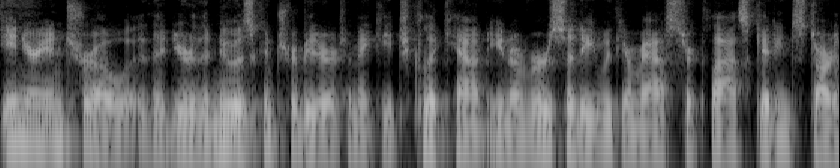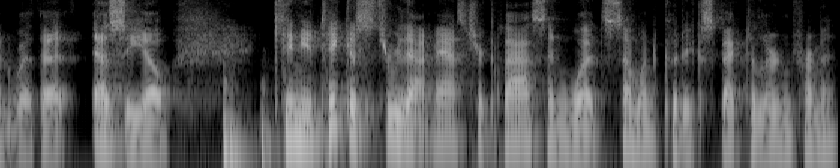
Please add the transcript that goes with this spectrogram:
in your intro that you're the newest contributor to Make Each Click Count University with your masterclass getting started with it, SEO. Can you take us through that masterclass and what someone could expect to learn from it?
